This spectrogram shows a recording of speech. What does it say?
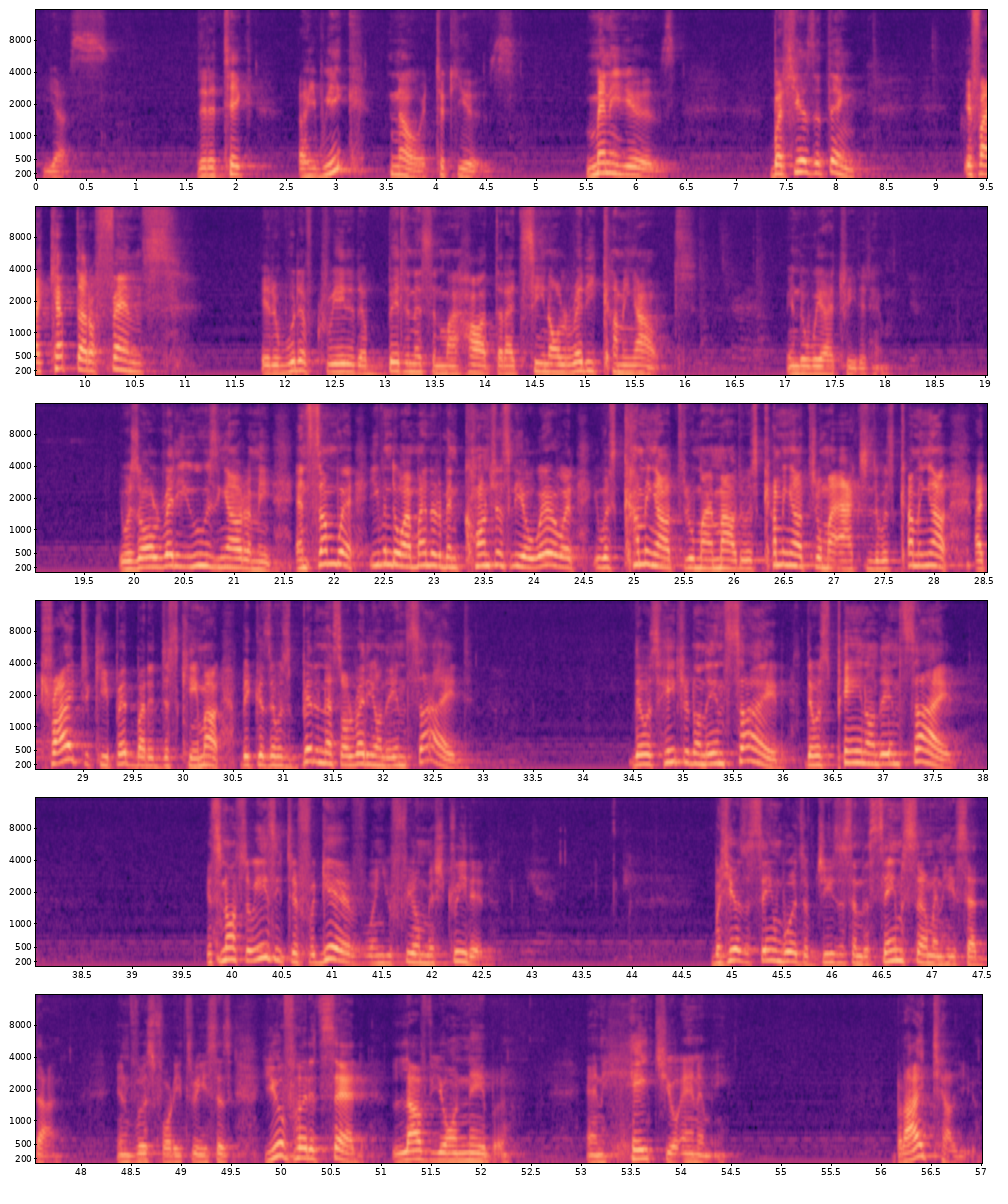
Yes. Did it take a week? No, it took years. Many years. But here's the thing if I kept that offense, it would have created a bitterness in my heart that I'd seen already coming out in the way I treated him. It was already oozing out of me. And somewhere, even though I might not have been consciously aware of it, it was coming out through my mouth. It was coming out through my actions. It was coming out. I tried to keep it, but it just came out because there was bitterness already on the inside. There was hatred on the inside. There was pain on the inside. It's not so easy to forgive when you feel mistreated. But here's the same words of Jesus in the same sermon, he said that in verse 43. He says, You have heard it said, Love your neighbor and hate your enemy. But I tell you,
